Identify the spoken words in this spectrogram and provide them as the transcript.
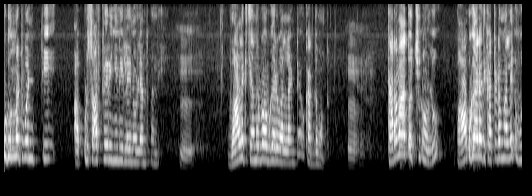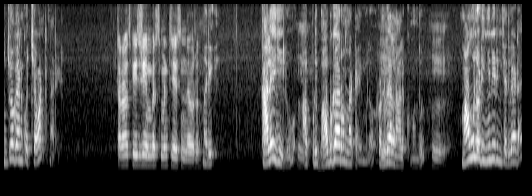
అప్పుడు ఉన్నటువంటి అప్పుడు సాఫ్ట్వేర్ ఇంజనీర్లు అయిన వాళ్ళు ఎంతమంది? వాళ్ళకి చంద్రబాబు గారి వల్ల అంటే ఒక అర్థం ఉంటుంది. తర్వాత వచ్చిన వాళ్ళు బాబు గారు అది కట్టడం వల్లే నువ్వు ఉద్యోగానికి వచ్చావంటున్నారు. తర్వాత ఫీజు రియంబర్స్మెంట్ చేసింది ఎవరు? మరి కాలేజీలు అప్పుడు బాబు గారు ఉన్న టైంలో రెండు వేల నాలుగు ముందు మామూలు ఇంజనీరింగ్ చదివాడా.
